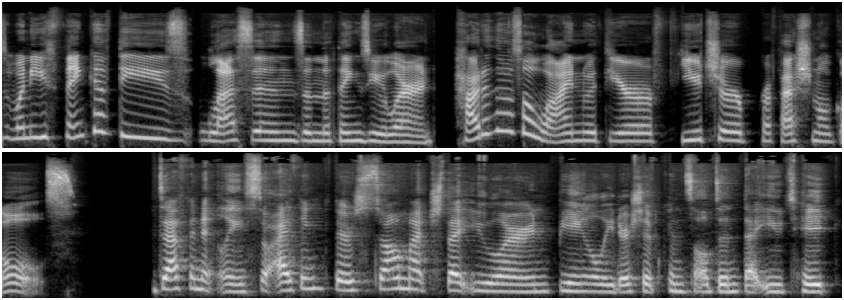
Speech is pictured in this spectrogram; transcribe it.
Mm-hmm. When you think of these lessons and the things you learn, how do those align with your future professional goals? Definitely. So I think there's so much that you learn being a leadership consultant that you take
